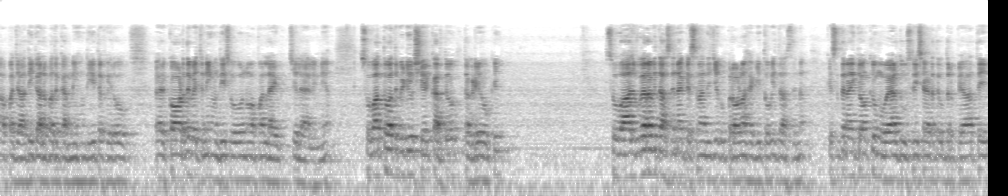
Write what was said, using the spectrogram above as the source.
ਆਪਾਂ ਜ਼ਿਆਦਾ ਗੱਲਬਾਤ ਕਰਨੀ ਹੁੰਦੀ ਤਾਂ ਫਿਰ ਉਹ ਰਿਕਾਰਡ ਦੇ ਵਿੱਚ ਨਹੀਂ ਹੁੰਦੀ, ਸੋ ਉਹਨੂੰ ਆਪਾਂ ਲਾਈਵ 'ਚ ਲੈ ਲੈਂਦੇ ਆ ਸੋ ਵੱਧ ਤੋਂ ਵੱਧ ਵੀਡੀਓ ਸ਼ੇਅਰ ਕਰ ਦਿਓ, ਤਗੜੇ ਹੋ ਕੇ। ਸੋ ਆਵਾਜ਼ ਵਗੈਰਾ ਵੀ ਦੱਸ ਦੇਣਾ, ਕਿਸ ਤਰ੍ਹਾਂ ਦੀ ਜੇ ਕੋਈ ਪ੍ਰੋਬਲਮ ਹੈਗੀ ਤਾਂ ਉਹ ਵੀ ਦੱਸ ਦੇਣਾ। ਕਿਸੇ ਤਰ੍ਹਾਂ ਦੀ ਕਿਉਂਕਿ ਮੋਬਾਈਲ ਦੂਸਰੀ ਸਾਈਡ ਤੇ ਉਧਰ ਪਿਆ ਤੇ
